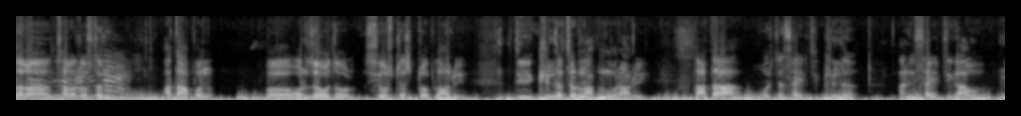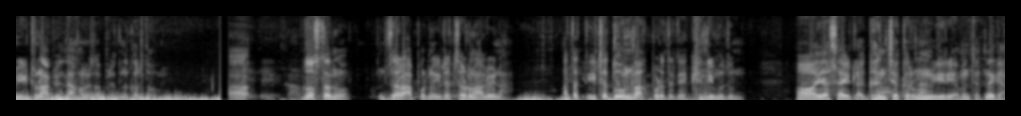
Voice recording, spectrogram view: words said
तर चला दोस्तांनो आता आपण वर जवळजवळ शेवटच्या स्टॉपला आलो आहे ती खिंड चढून आपण वर आलो आहे तर आता वरच्या साईडची खिंड आणि साईडची गावं मी इथून आपल्याला दाखवण्याचा प्रयत्न करतो. दोस्तांनो जर आपण इथं चढून आलो आहे ना आता ती इथं दोन भाग पडतात त्या खिंडीमधून. या साईडला घनचक्कर म्हणून एरिया म्हणतात नाही का?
